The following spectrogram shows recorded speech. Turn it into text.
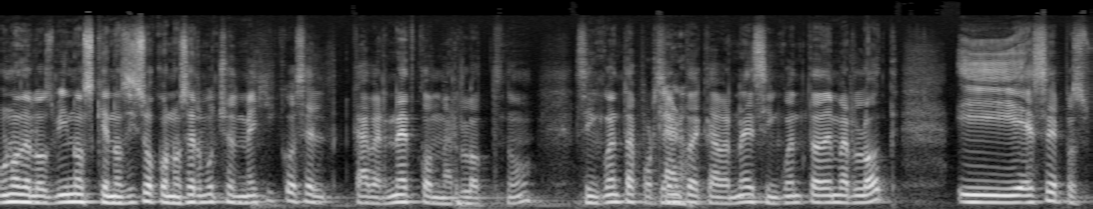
uno de los vinos que nos hizo conocer mucho en México es el Cabernet con Merlot, ¿no? 50% de Cabernet, 50% de Merlot. Y ese, pues,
